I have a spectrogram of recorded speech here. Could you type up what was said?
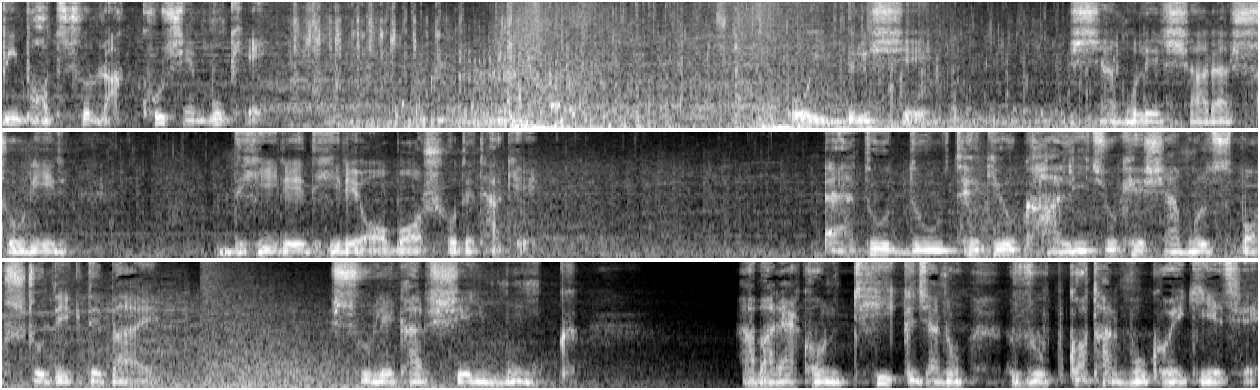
বিভৎস রাক্ষসে মুখে। ওই দৃশ্যে শ্যামলের সারা শরীর ধীরে ধীরে অবশ হতে থাকে। এত দূর থেকেও খালি চোখে শ্যামল স্পষ্ট দেখতে পায়। সুলেখার সেই মুখ আবার এখন ঠিক যেন রূপকথার মুখ হয়ে গিয়েছে।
